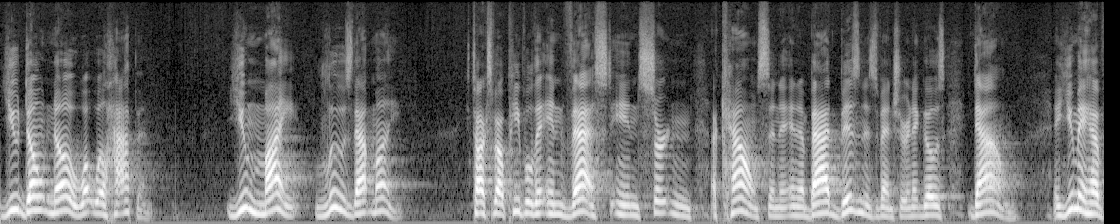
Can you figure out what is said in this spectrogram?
You don't know what will happen. You might lose that money. He talks about people that invest in certain accounts and in a bad business venture and it goes down. And you may have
